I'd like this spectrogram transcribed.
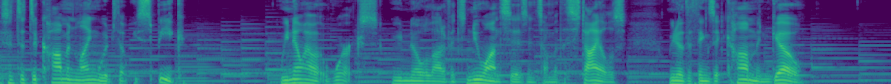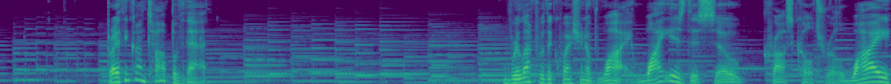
since it's a common language that we speak, we know how it works. We know a lot of its nuances and some of the styles. We know the things that come and go. But I think on top of that, we're left with a question of why. Why is this so cross cultural? Why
